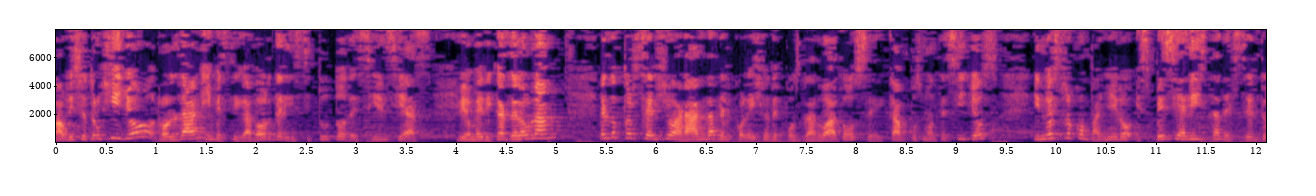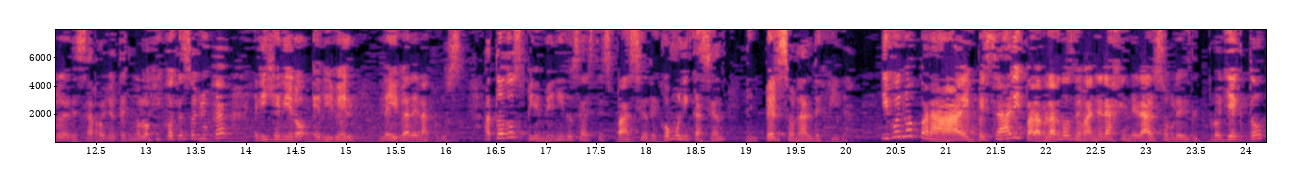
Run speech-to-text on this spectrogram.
Mauricio Trujillo Roldán, investigador del Instituto de Ciencias Biomédicas de la UNAM, el doctor Sergio Aranda del Colegio de Posgraduados eh, Campus Montecillos y nuestro compañero especialista del Centro de Desarrollo Tecnológico de Soyuca, el ingeniero Edibel Leiva de la Cruz. A todos, bienvenidos a este espacio de comunicación del personal de FIRA. Y bueno, para empezar y para hablarnos de manera general sobre el proyecto,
